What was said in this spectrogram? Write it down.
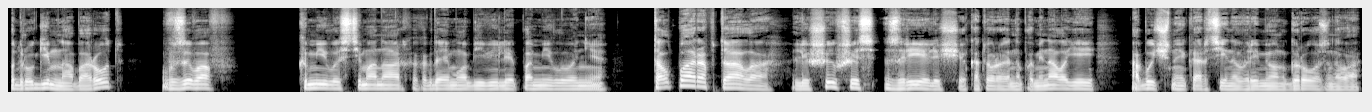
по другим, наоборот, вызывав к милости монарха, когда ему объявили помилование. Толпа роптала, лишившись зрелища, которое напоминало ей обычные картины времен Грозного,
